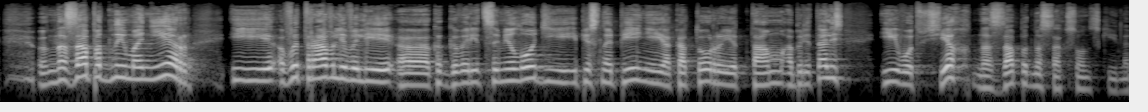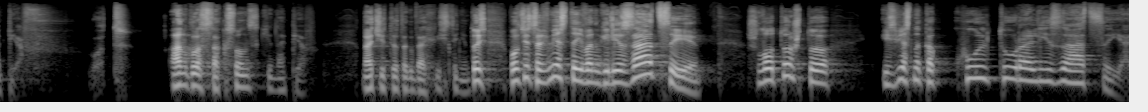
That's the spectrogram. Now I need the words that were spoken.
на западный манер и вытравливали, э, как говорится, мелодии и песнопения, которые там обретались, и вот всех на западно-саксонский напев. Вот. Англосаксонский напев. Значит, ты тогда христианин. То есть, получается, вместо евангелизации шло то, что известно как культурализация.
